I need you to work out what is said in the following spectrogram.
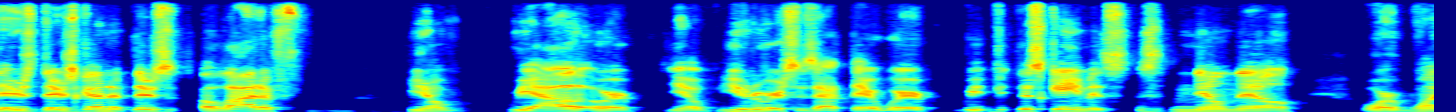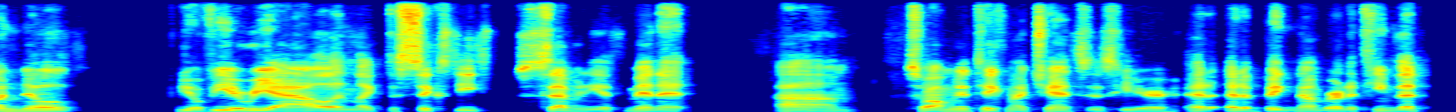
there's there's gonna there's a lot of you know reality or you know universes out there where we, this game is, nil nil or 1 nil you know, Villarreal in like the 60th, 70th minute. Um, so I'm going to take my chances here at, at a big number at a team that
